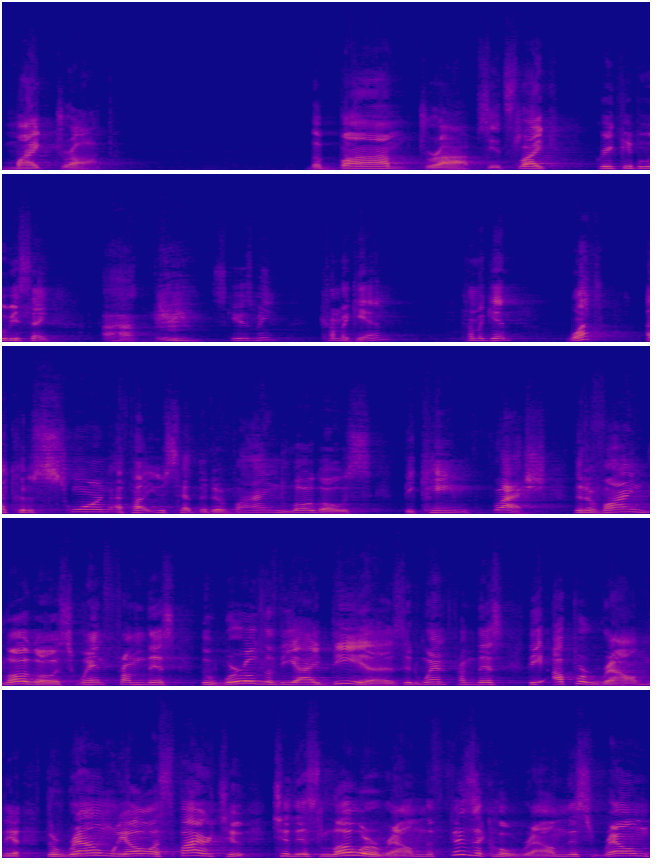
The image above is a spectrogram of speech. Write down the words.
Mic drop. The bomb drops. It's like Greek people would be saying, uh, Excuse me? Come again? Come again? What? I could have sworn I thought you said the divine Logos became flesh. The divine logos went from this, the world of the ideas, it went from this, the upper realm, the, the realm we all aspire to, to this lower realm, the physical realm, this realm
